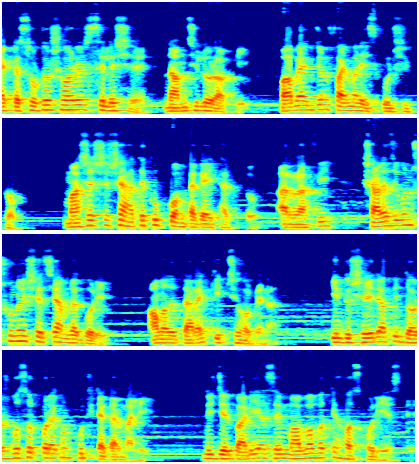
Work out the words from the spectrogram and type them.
একটা ছোট শহরের ছেলে সে, নাম ছিল রাফি। বাবা একজন প্রাইমারি স্কুল শিক্ষক। মাসের শেষে হাতে খুব কম টাকাই থাকতো। আর রাফি, সারা জীবন শুনে এসেছে আমরা গরিব। আমাদের দ্বারাই কিচ্ছু হবে না। কিন্তু সেই রাফি দশ বছর পর এখন কোটি টাকার মালিক। নিজের বাড়ি আছে মা বাবাকে হজ করিয়েছে।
